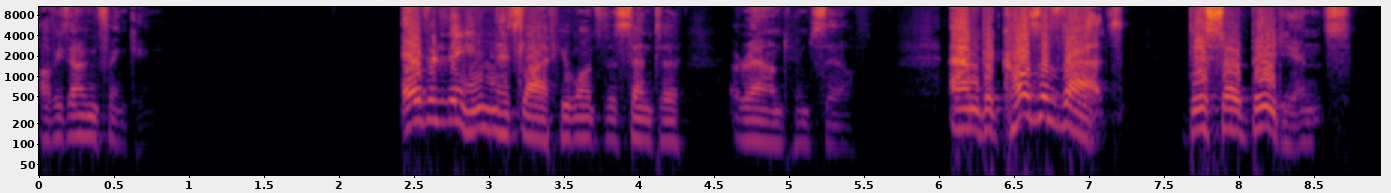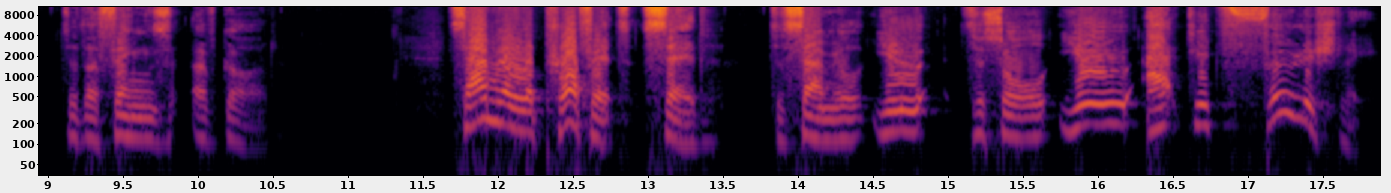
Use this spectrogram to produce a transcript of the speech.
of his own thinking. Everything in his life he wanted to center around himself. And because of that, disobedience to the things of God. Samuel the prophet said to Samuel, you to Saul, you acted foolishly.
